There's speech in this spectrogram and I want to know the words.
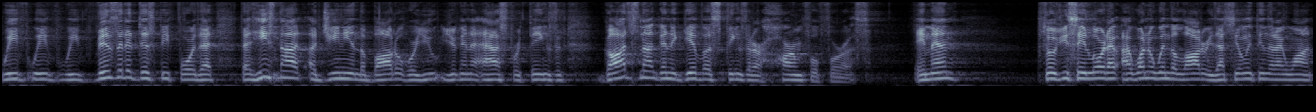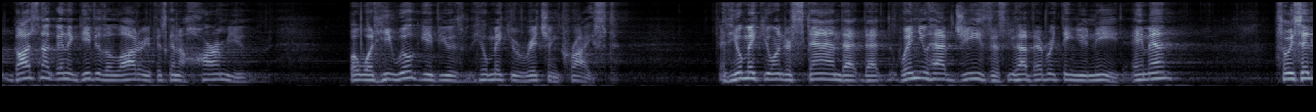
we've, we've, we've visited this before that, that He's not a genie in the bottle where you, you're going to ask for things. That, God's not going to give us things that are harmful for us. Amen? So if you say, Lord, I, I want to win the lottery, that's the only thing that I want, God's not going to give you the lottery if it's going to harm you. But what He will give you is He'll make you rich in Christ. And He'll make you understand that, that when you have Jesus, you have everything you need. Amen? So he said,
